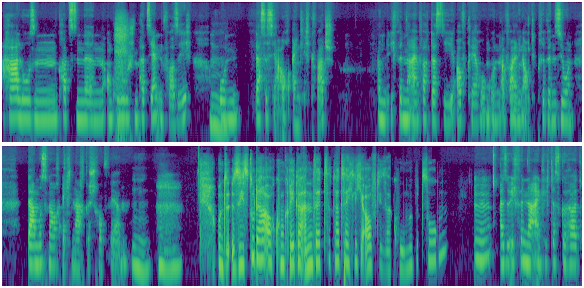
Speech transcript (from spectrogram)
haarlosen, kotzenden, onkologischen Patienten vor sich. Hm. Und das ist ja auch eigentlich Quatsch. Und ich finde einfach, dass die Aufklärung und vor allen Dingen auch die Prävention, da muss noch echt nachgeschraubt werden. Hm. Mhm. Und siehst du da auch konkrete Ansätze tatsächlich auf die Sarkome bezogen? Mhm. Also ich finde eigentlich, das gehört,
